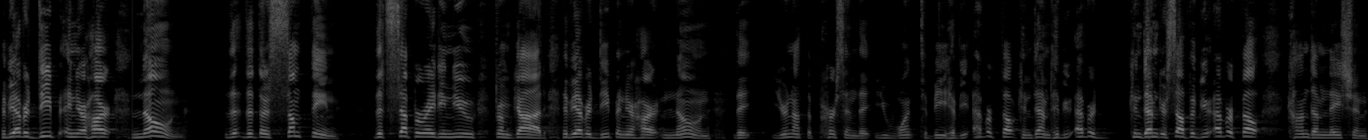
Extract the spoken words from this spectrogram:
Have you ever, deep in your heart, known that, that there's something that's separating you from God? Have you ever, deep in your heart, known that you're not the person that you want to be? Have you ever felt condemned? Have you ever condemned yourself? Have you ever felt condemnation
